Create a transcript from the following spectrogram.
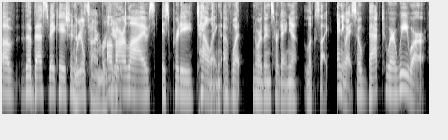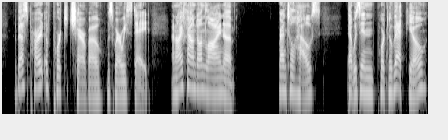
of the best vacation Real time review. of our lives is pretty telling of what northern Sardinia looks like. Anyway, so back to where we were. The best part of Porto Cervo was where we stayed. And I found online a rental house that was in Porto Vecchio,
